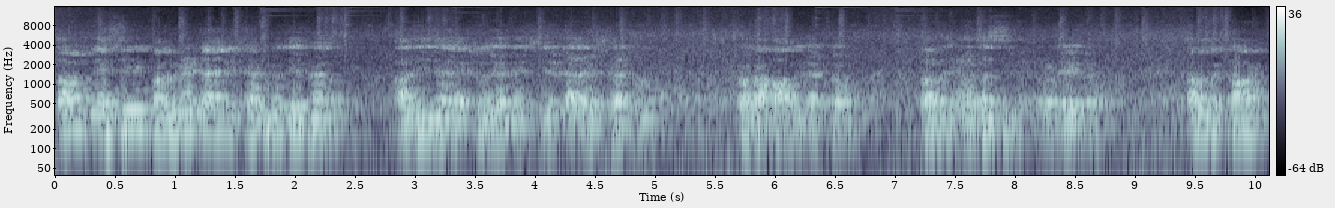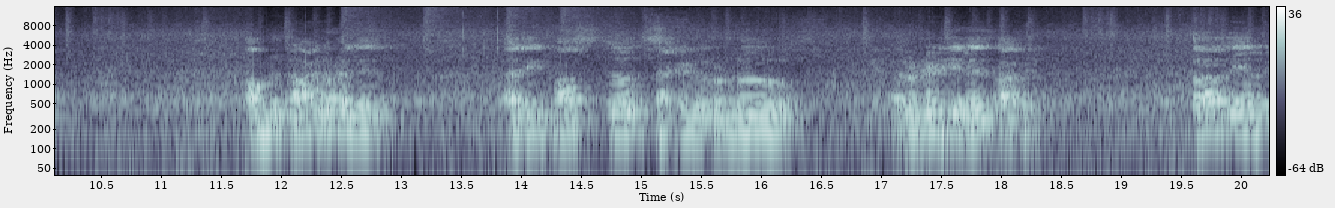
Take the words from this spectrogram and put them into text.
తర్వాత నెక్స్ట్ ఇయర్ పర్మనెంట్ టాయిలెట్స్ కట్టమని చెప్పాను. అది యాక్చువల్గా నెక్స్ట్ ఇయర్ టాయిలెట్స్ కట్టడం ఒక హాల్ కట్టడం తర్వాత ఇదంతా సిమెంట్ రోడ్ వేయడం తర్వాత ఘాట్ అప్పుడు ఘాట్ కూడా లేదు. ఐ థింక్ ఫస్ట్ సెకండ్ రెండు రెండింటికి లేదు ఘాట్ తర్వాత నేను ఒక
